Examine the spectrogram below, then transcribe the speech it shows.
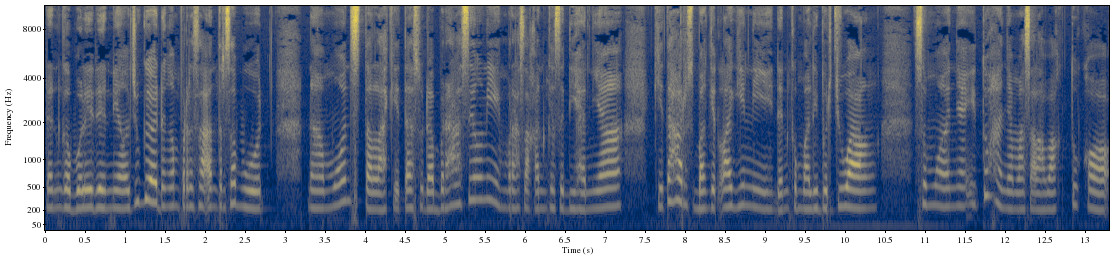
Dan gak boleh denial juga dengan perasaan tersebut. Namun setelah kita sudah berhasil nih merasakan kesedihannya kita harus bangkit lagi nih dan kembali berjuang semuanya itu hanya masalah waktu kok.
